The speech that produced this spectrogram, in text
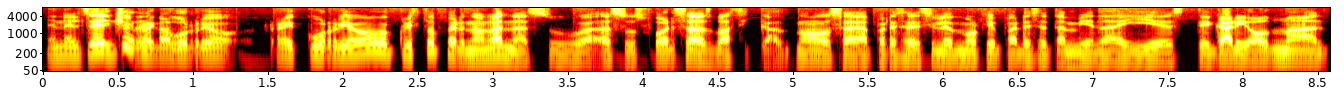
en el... De hecho, recurrió, recurrió Christopher Nolan a, su, a sus fuerzas básicas, ¿no? O sea, aparece Cillian Murphy, aparece también ahí este Gary Oldman,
